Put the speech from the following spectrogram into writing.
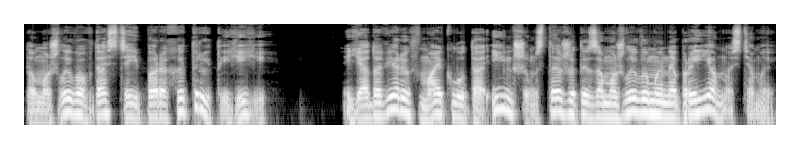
то, можливо, вдасться і перехитрити її. Я довірив Майклу та іншим стежити за можливими неприємностями,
